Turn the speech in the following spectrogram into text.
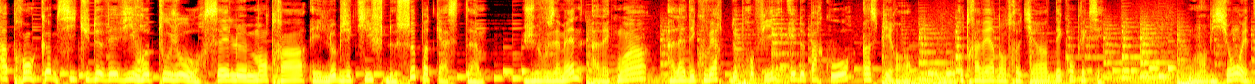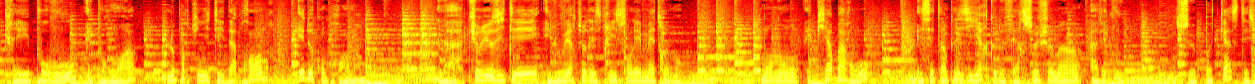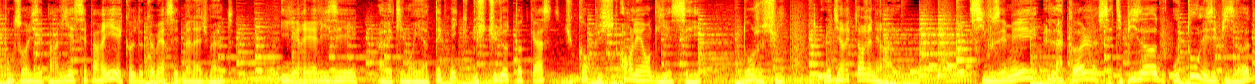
Apprends comme si tu devais vivre toujours. C'est le mantra et l'objectif de ce podcast. Je vous amène avec moi à la découverte de profils et de parcours inspirants au travers d'entretiens décomplexés. Mon ambition est de créer pour vous et pour moi l'opportunité d'apprendre et de comprendre. La curiosité et l'ouverture d'esprit sont les maîtres mots. Mon nom est Pierre Barrault et c'est un plaisir que de faire ce chemin avec vous. Ce podcast est sponsorisé par l'ISC Paris, École de commerce et de management. Il est réalisé avec les moyens techniques du studio de podcast du campus Orléans de l'ISC, dont je suis le directeur général. Si vous aimez la colle, cet épisode ou tous les épisodes,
